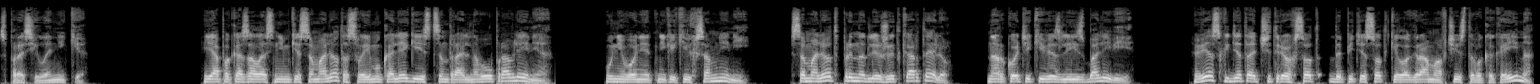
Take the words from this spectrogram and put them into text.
Спросила Ники. Я показала снимки самолета своему коллеге из Центрального управления. У него нет никаких сомнений. Самолет принадлежит картелю. Наркотики везли из Боливии. Вес где-то от 400 до 500 килограммов чистого кокаина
